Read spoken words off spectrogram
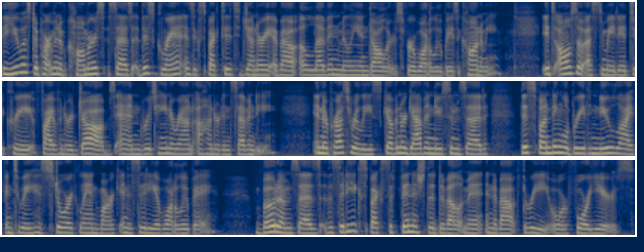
The U.S. Department of Commerce says this grant is expected to generate about $11 million for Guadalupe's economy. It's also estimated to create 500 jobs and retain around 170. In a press release, Governor Gavin Newsom said, This funding will breathe new life into a historic landmark in the city of Guadalupe. Bodem says the city expects to finish the development in about three or four years.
